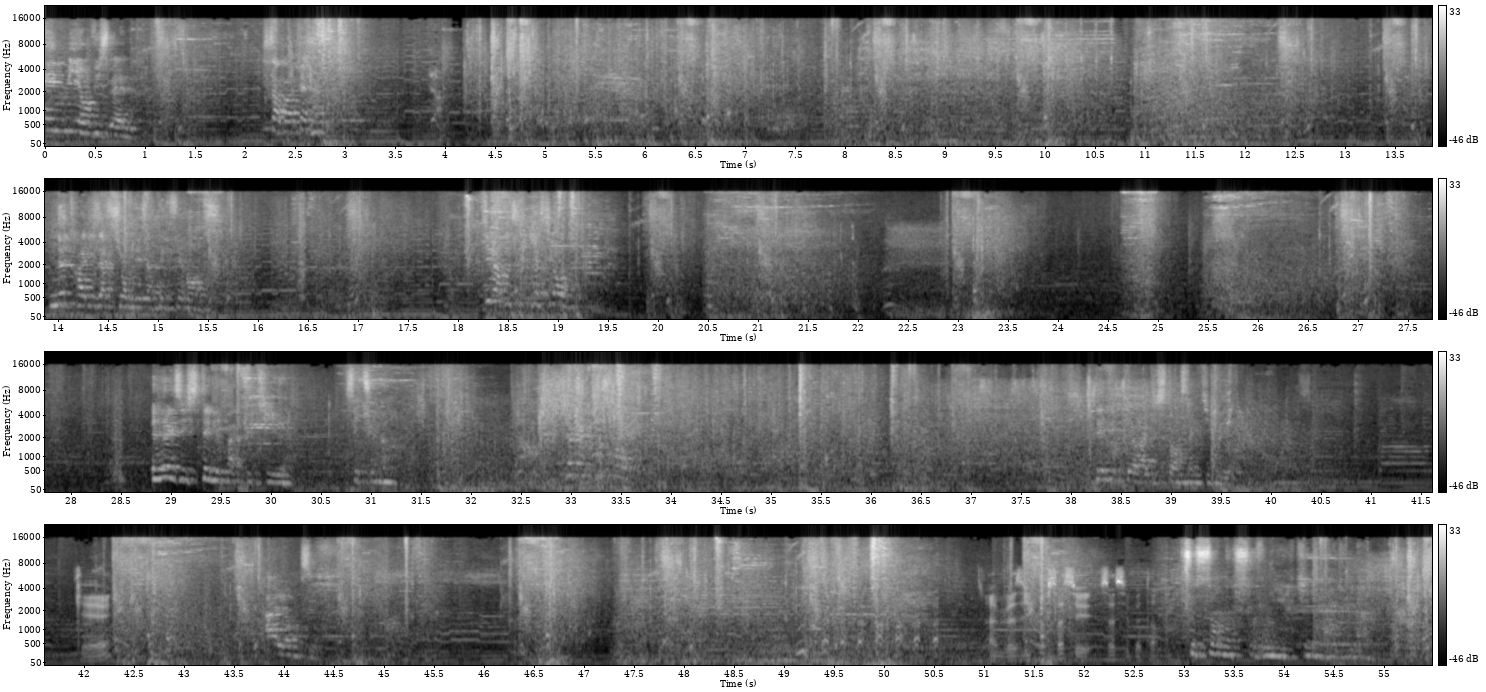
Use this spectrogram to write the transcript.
Ennemi en visuel. Résister n'est pas utile. C'est humain. Je vais pousser. Détecteur à distance activé. Ok. Allons-y. Ah vas-y, pour ça c'est ça c'est bâtard. Ce sont nos souvenirs qui nous rendent humains.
